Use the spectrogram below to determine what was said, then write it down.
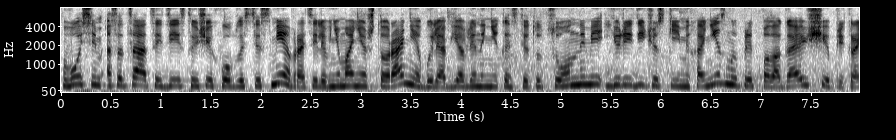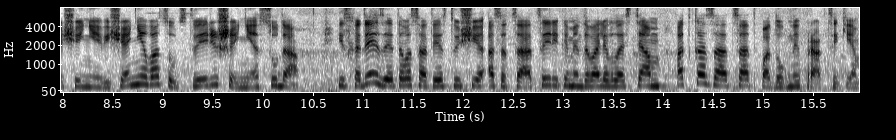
Восемь ассоциаций, действующих в области СМИ, обратили внимание, что ранее были объявлены неконституционными юридические механизмы, предполагающие прекращение вещания в отсутствие решения суда. Исходя из этого, соответствующие ассоциации рекомендовали властям отказаться от подобной практики.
